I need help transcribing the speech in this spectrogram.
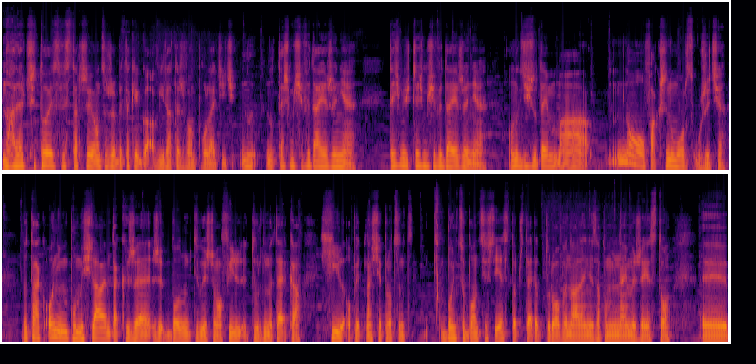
No ale czy to jest wystarczające, żeby takiego Avira też wam polecić? No, no też mi się wydaje, że nie. Też mi, też mi się wydaje, że nie. On gdzieś tutaj ma, no, Faction Wars użycie. No tak, o nim pomyślałem tak, że, że bo tu jeszcze ma Phil Turnmeterka, heal o 15%, bądź co bądź jest, jest to 4-turowy, no ale nie zapominajmy, że jest to y,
